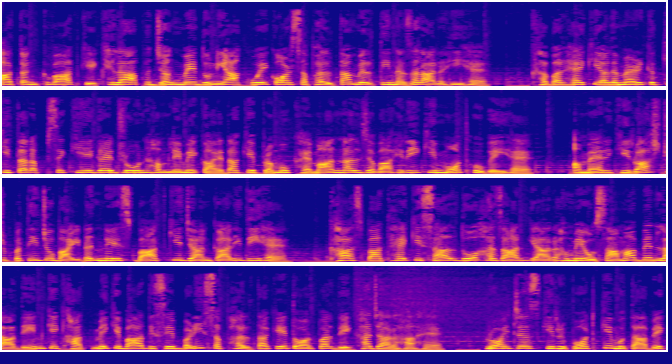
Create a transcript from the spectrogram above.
आतंकवाद के खिलाफ जंग में दुनिया को एक और सफलता मिलती नज़र आ रही है। खबर है कि अल अमेरिका की तरफ़ से किए गए ड्रोन हमले में कायदा के प्रमुख हैमान अल जवाहिरी की मौत हो गई है। अमेरिकी राष्ट्रपति जो बाइडन ने इस बात की जानकारी दी है। खास बात है कि साल 2011 में ओसामा बिन लादेन के खात्मे के बाद इसे बड़ी सफलता के तौर पर देखा जा रहा है। रॉयटर्स की रिपोर्ट के मुताबिक,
